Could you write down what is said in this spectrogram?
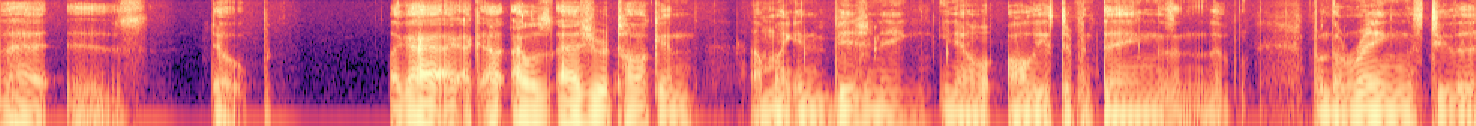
That is dope. Like I, I, I was as you were talking, I'm like envisioning, you know, all these different things and the from the rings to the.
